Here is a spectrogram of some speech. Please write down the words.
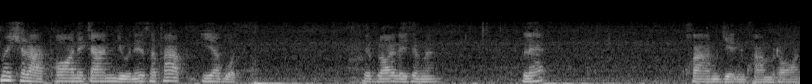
ไม่ฉลาดพอในการอยู่ในสภาพอิริยาบถ เรียบร้อยเลยใช่ไหมและความเย็นความร้อน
